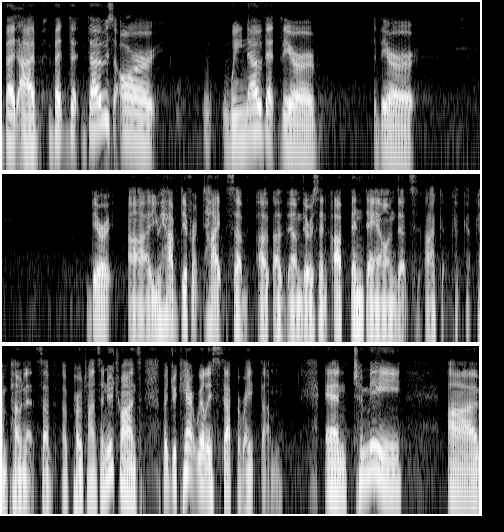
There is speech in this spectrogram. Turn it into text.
but uh, but th- those are we know that they're they're there uh, you have different types of, of, of, them. There's an up and down that's uh, c- components of, of, protons and neutrons, but you can't really separate them. And to me, uh,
